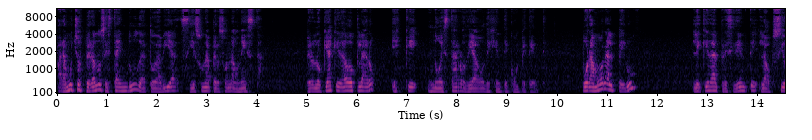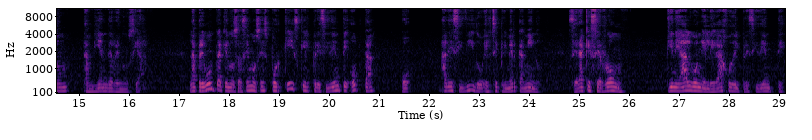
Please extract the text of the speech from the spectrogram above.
Para muchos peruanos está en duda todavía si es una persona honesta. Pero lo que ha quedado claro es que no está rodeado de gente competente. Por amor al Perú, le queda al presidente la opción también de renunciar. La pregunta que nos hacemos es por qué es que el presidente opta o ha decidido ese primer camino? ¿Será que Cerrón tiene algo en el legajo del presidente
